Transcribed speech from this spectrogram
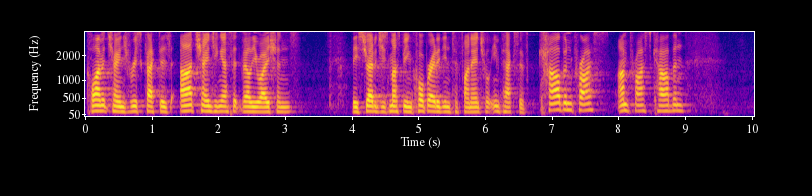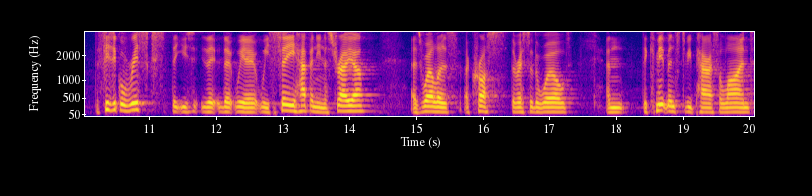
Climate change risk factors are changing asset valuations. These strategies must be incorporated into financial impacts of carbon price, unpriced carbon, the physical risks that, you, that, that we, see happen in Australia, as well as across the rest of the world, and the commitments to be Paris aligned.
